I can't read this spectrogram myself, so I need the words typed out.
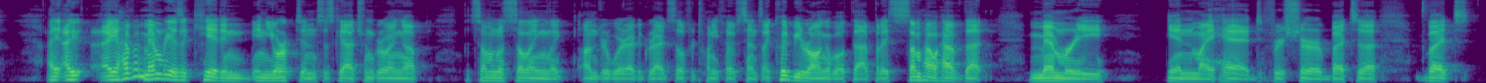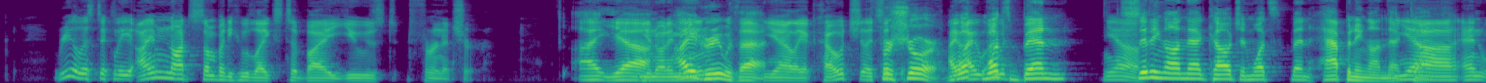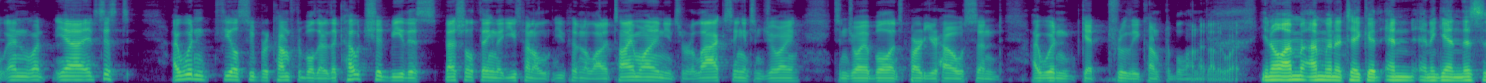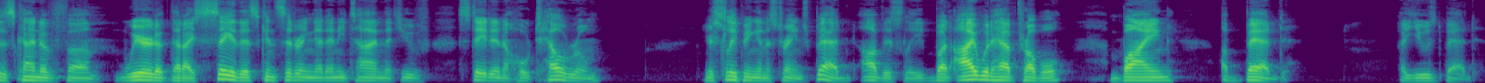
I, I, I have a memory as a kid in, in Yorkton, Saskatchewan, growing up, that someone was selling like underwear at a garage sale for 25 cents. I could be wrong about that, but I somehow have that memory in my head for sure. But, uh, but realistically, I'm not somebody who likes to buy used furniture. I yeah. You know what I mean. I agree with that. Yeah, like a couch. For just- sure. I- what, I- I what's would- been Yeah. sitting on that couch and what's been happening on that couch? yeah, and and what? Yeah, it's just I wouldn't feel super comfortable there. The couch should be this special thing that you spend a, you spend a lot of time on, and it's relaxing, it's enjoying, it's enjoyable, it's part of your house, and I wouldn't get truly comfortable on it otherwise. You know, I'm I'm going to take it, and and again, this is kind of um, weird that I say this, considering that any time that you've stayed in a hotel room, you're sleeping in a strange bed, obviously. But I would have trouble buying a bed, a used bed.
